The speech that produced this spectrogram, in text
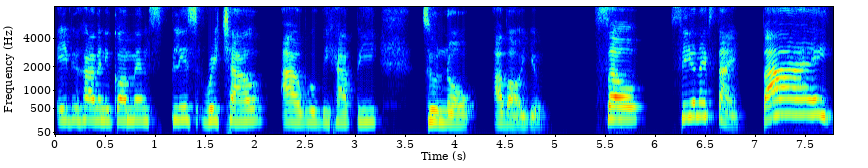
if you have any comments, please reach out. I will be happy to know about you. So, see you next time. Bye.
